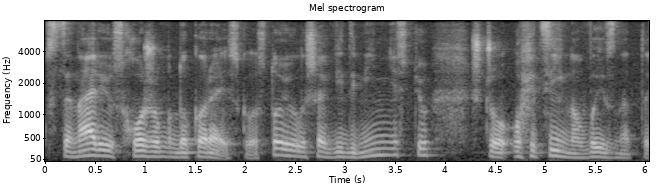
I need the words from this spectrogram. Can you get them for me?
сценарію, схожому до корейського, з тою лише відмінністю, що офіційно визнати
